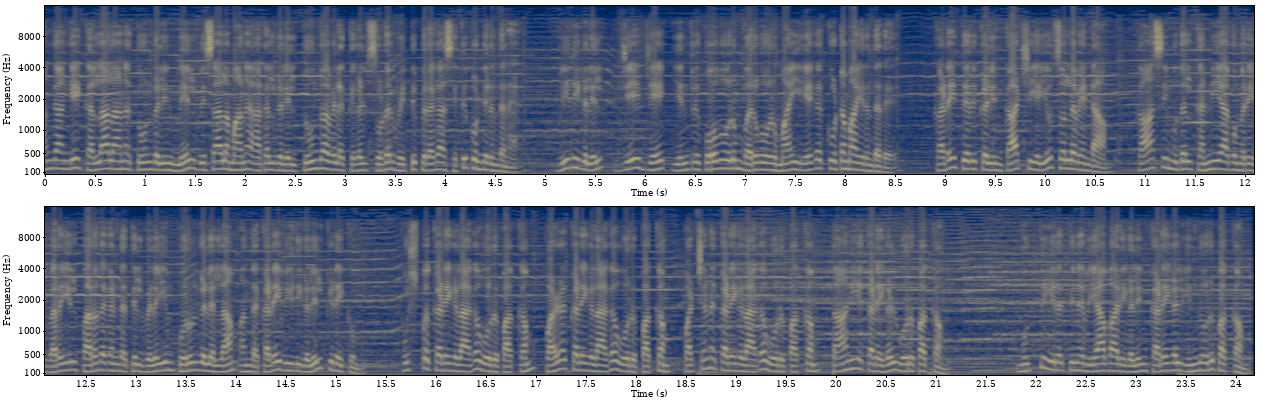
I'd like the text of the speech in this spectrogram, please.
ஆங்காங்கே கல்லாலான தூண்களின் மேல் விசாலமான அகல்களில் தூங்கா விளக்குகள் சுடர் விட்டு பிரகாசித்துக் கொண்டிருந்தன. வீதிகளில் ஜே ஜே என்று போவோரும் வருவோருமாய் ஏக கூட்டமாயிருந்தது கடை தெருக்களின் காட்சியையோ சொல்ல வேண்டாம். காசி முதல் கன்னியாகுமரி வரையில் பரதகண்டத்தில் விளையும் பொருள்கள் எல்லாம் அந்த கடை வீதிகளில் கிடைக்கும். புஷ்ப கடைகளாக ஒரு பக்கம் பழக்கடைகளாக ஒரு பக்கம் பட்சண கடைகளாக ஒரு பக்கம் தானிய கடைகள் ஒரு பக்கம். முத்து இரத்தின வியாபாரிகளின் கடைகள் இன்னொரு பக்கம்.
